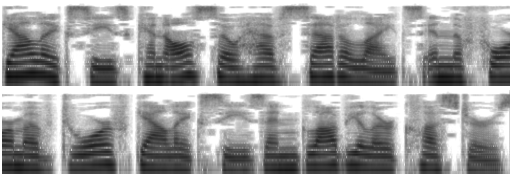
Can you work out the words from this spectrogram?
Galaxies can also have satellites in the form of dwarf galaxies and globular clusters.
